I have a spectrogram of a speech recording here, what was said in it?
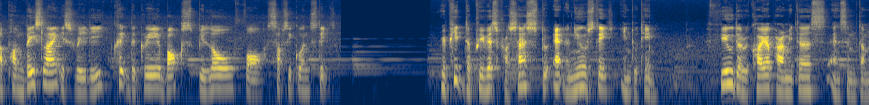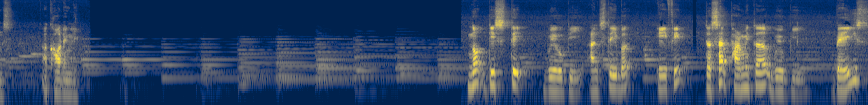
Upon baseline is ready, click the grey box below for subsequent states. Repeat the previous process to add a new stage into Theme. Fill the required parameters and symptoms accordingly. Note this state will be unstable AFib. The set parameter will be base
